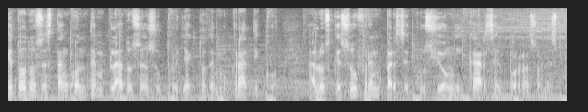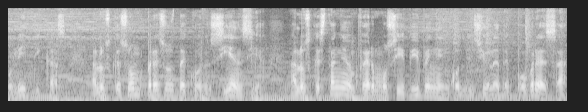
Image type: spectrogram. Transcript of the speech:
que todos están contemplados en su proyecto democrático, a los que sufren persecución y cárcel por razones políticas, a los que son presos de conciencia, a los que están enfermos y viven en condiciones de pobreza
